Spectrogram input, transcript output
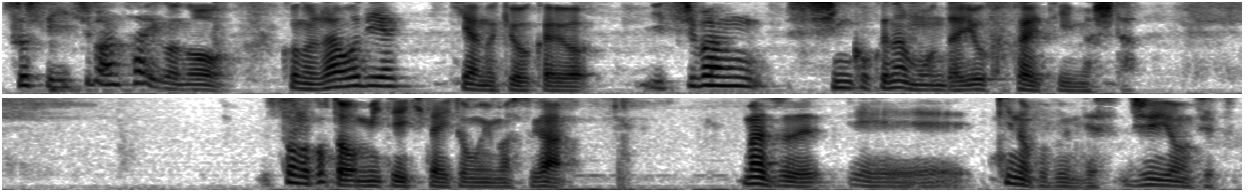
そして一番最後のこのラオデキアの教会は一番深刻な問題を抱えていました。そのことを見ていきたいと思いますが、まず、えー、木の部分です。14節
